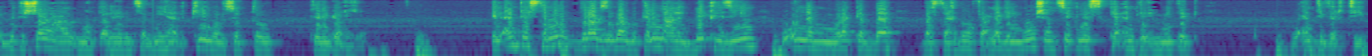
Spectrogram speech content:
بتشتغل على المنطقة اللي هي بنسميها ال chemoreceptor trigger zone ال antihistaminic drugs برضه اتكلمنا عن ال meclizine وقلنا إن المركب ده بستخدمه في علاج ال motion sickness ك antiemetic و antivertigo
